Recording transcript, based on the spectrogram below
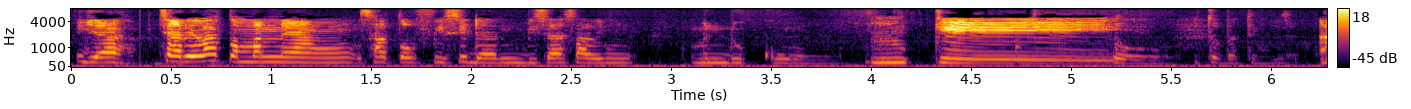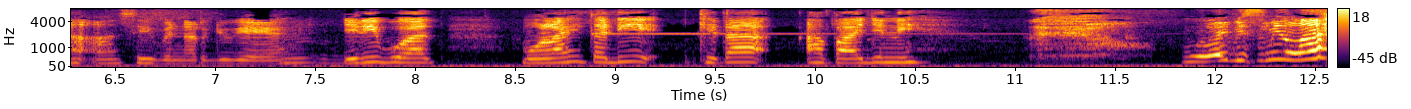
ya carilah teman yang satu visi dan bisa saling mendukung. oke Tuh, itu penting. banget. Ah, ah, sih benar juga ya. Mm-mm. Jadi buat mulai tadi kita apa aja nih mulai Bismillah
